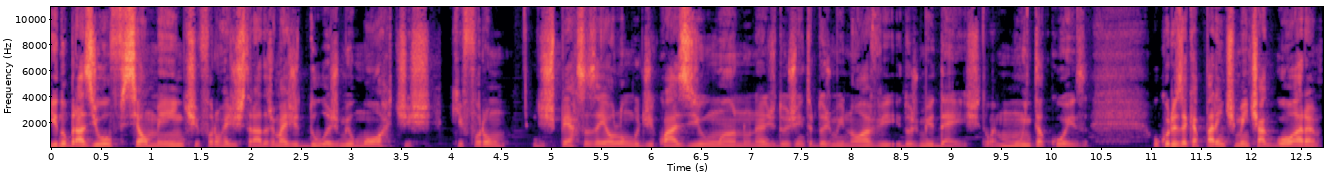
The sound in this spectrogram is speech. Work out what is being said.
E no Brasil, oficialmente, foram registradas mais de 2 mil mortes que foram dispersas aí ao longo de quase um ano, né? De dois, entre 2009 e 2010. Então é muita coisa. O curioso é que aparentemente agora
